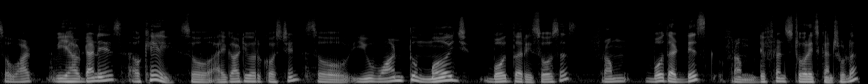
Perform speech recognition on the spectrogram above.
So what we have done is okay. So I got your question. So you want to merge both the resources from both a disk from different storage controller.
